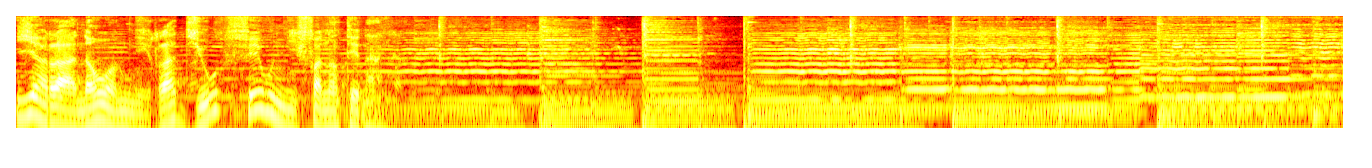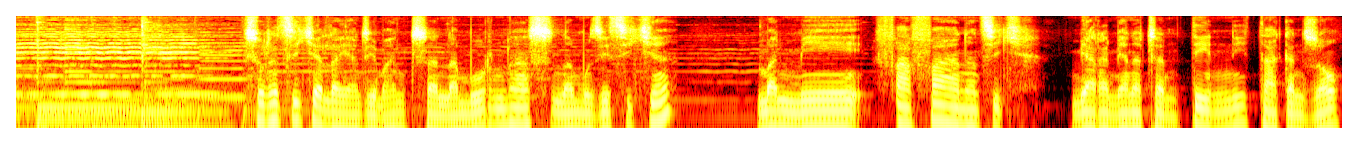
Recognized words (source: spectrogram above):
Iarahanao amin'ny radio feon'ny fanantenana. Soratsika ilay Andriamanitra namorona sy namonjy antsika manome fahafahana antsika miara-mianatra ny teniny tahaka an'izao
